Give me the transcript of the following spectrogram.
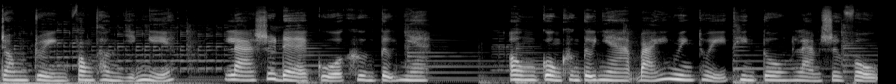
trong truyện phong thần diễn nghĩa, là sư đệ của Khương Tử Nha. Ông cùng Khương Tử Nha bái Nguyên Thủy Thiên Tôn làm sư phụ.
